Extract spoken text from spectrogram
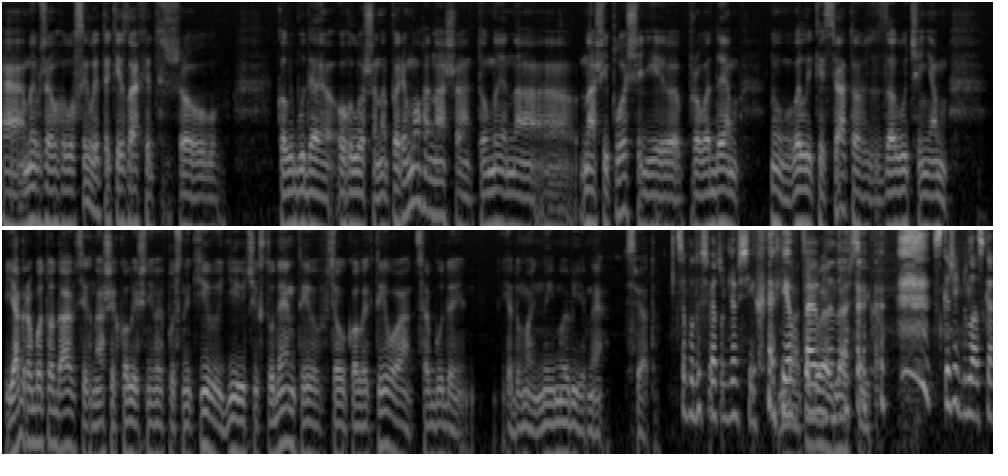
е, ми вже оголосили такий захід, що коли буде оголошена перемога наша, то ми на е, нашій площаді проведемо ну, велике свято з залученням як роботодавців, наших колишніх випускників, діючих студентів, всього колективу. Це буде я думаю, неймовірне свято. Це буде свято для всіх, я Да, це буде для всіх. Скажіть, будь ласка,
